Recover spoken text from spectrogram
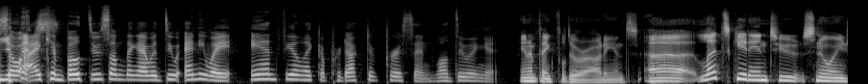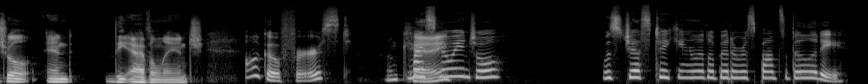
So I can both do something I would do anyway and feel like a productive person while doing it. and I'm thankful to our audience. Uh, let's get into Snow Angel and the Avalanche. I'll go first. Okay. My snow angel was just taking a little bit of responsibility.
